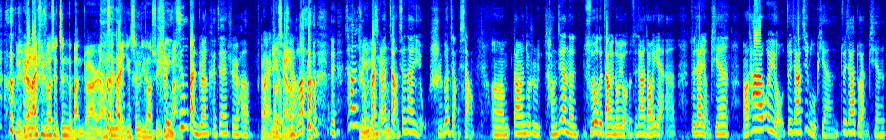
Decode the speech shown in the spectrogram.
对，原来据说是真的板砖，然后现在已经升级到水晶板。水晶板砖，可见是很果然是有钱了。对，它的水晶板砖奖现在有十个奖项，嗯，当然就是常见的所有的奖里都有的最佳导演、最佳影片，然后它还会有最佳纪录片、最佳短片，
